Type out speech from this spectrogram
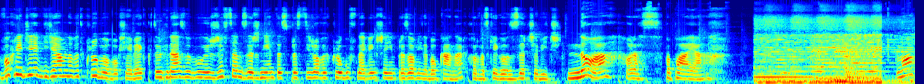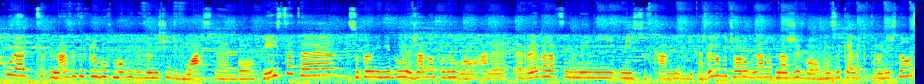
W Ochrydzie widziałam nawet kluby obok siebie, których nazwy były żywcem zerżnięte z prestiżowych klubów największej imprezowni na Bałkanach, chorwackiego Zercze Beach. Noa oraz Papaja. No akurat nazwy tych klubów mogliby wymyślić własne, bo miejsca te zupełnie nie były żadną podróbą, ale rewelacyjnymi miejscówkami, gdzie każdego wieczoru grano na żywo muzykę elektroniczną z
